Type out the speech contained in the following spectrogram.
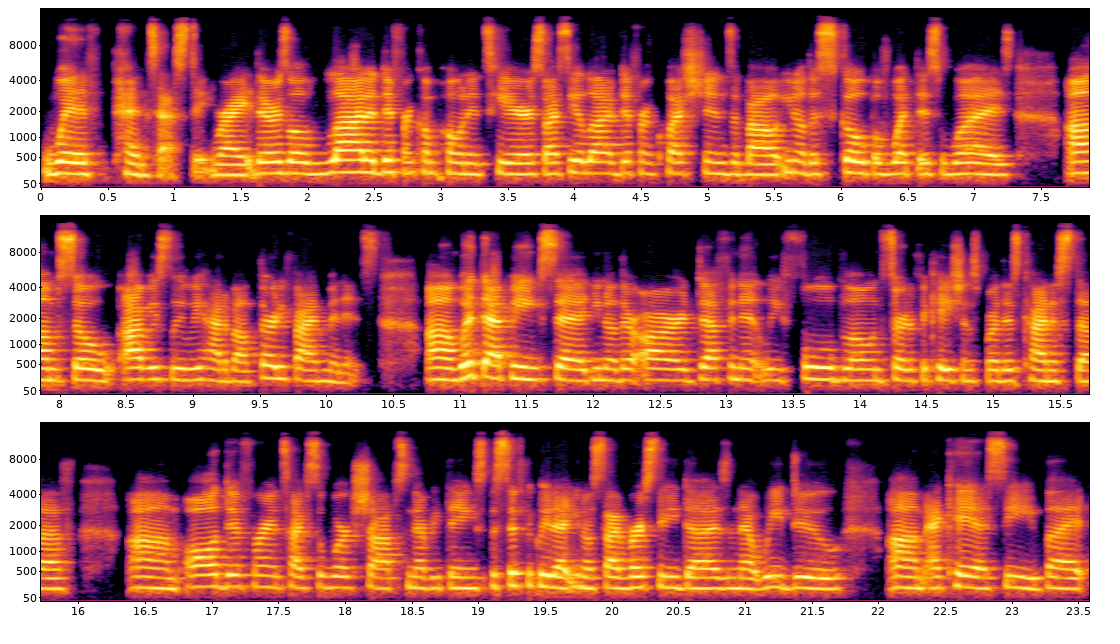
with pen testing right? There's a lot of different components here. So i see a lot of different questions about you know the scope of what this was. Um, so obviously we had about 35 minutes. Uh, with that being said you know there are definitely full-blown certifications for this kind of stuff um, all different types of workshops and everything, specifically that, you know, Cyversity does and that we do um, at KSC. But,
